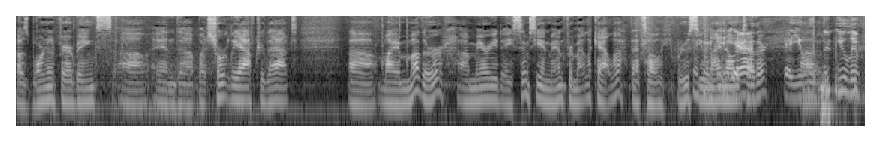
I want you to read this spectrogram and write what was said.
I was born in Fairbanks, uh, and uh, but shortly after that, uh, my mother uh, married a Tsimshian man from Metlakatla. That's how Bruce, you and I know yeah. each other. Hey, you, lived, you lived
